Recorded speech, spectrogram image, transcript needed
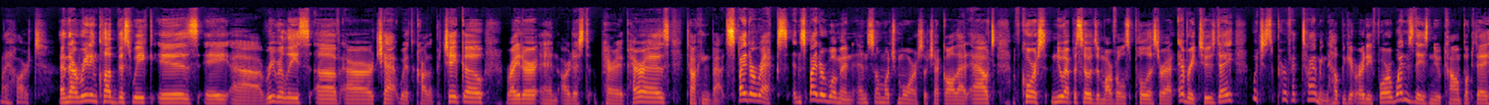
My heart. And our reading club this week is a uh, re release of our chat with Karla Pacheco, writer and artist Pere Perez, talking about Spider Rex and Spider Woman and so much more. So check all that out. Of course, new episodes of Marvel's Pull List are out every Tuesday, which is perfect timing to help you get ready for Wednesday's new comic book day.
